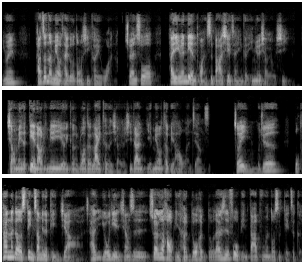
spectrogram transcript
因为它真的没有太多东西可以玩啊。虽然说它里面练团是把它写成一个音乐小游戏，小梅的电脑里面也有一个 roguelite 的小游戏，但也没有特别好玩这样子。所以我觉得。我看那个 Steam 上面的评价啊，它有点像是，虽然说好评很多很多，但是负评大部分都是给这个，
